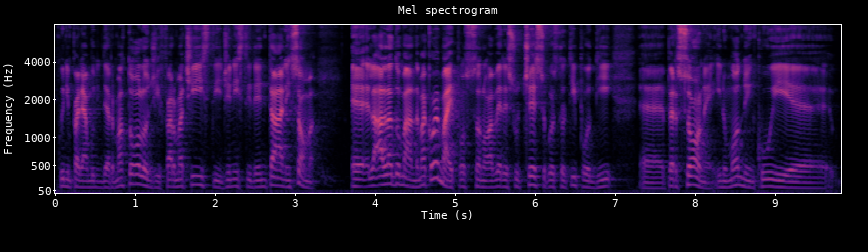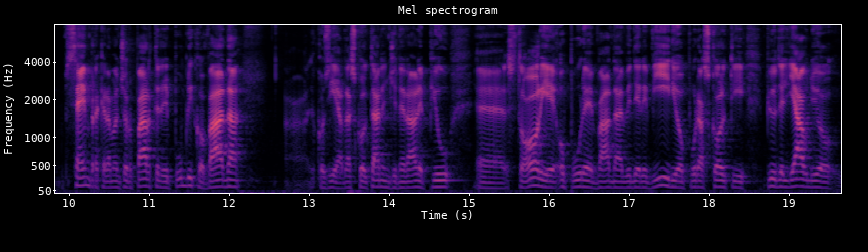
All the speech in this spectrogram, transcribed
Quindi parliamo di dermatologi, farmacisti, igienisti dentali, insomma. Eh, alla domanda, ma come mai possono avere successo questo tipo di eh, persone in un mondo in cui eh, sembra che la maggior parte del pubblico vada così ad ascoltare in generale più eh, storie oppure vada a vedere video oppure ascolti più degli audio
